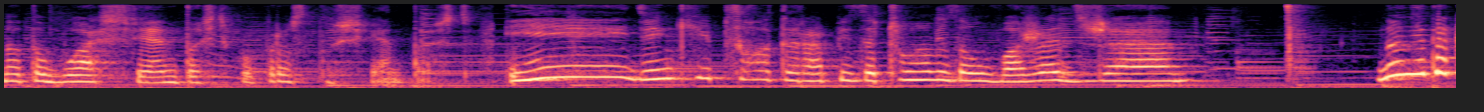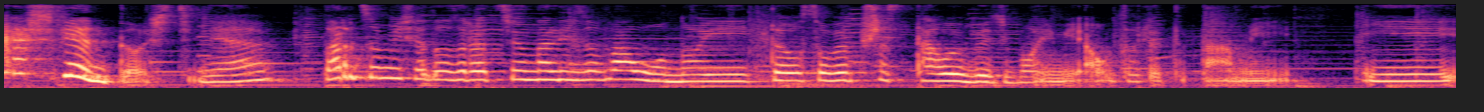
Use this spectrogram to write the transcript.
no to była świętość, po prostu świętość. I dzięki psychoterapii zaczęłam zauważać, że no nie taka świętość, nie? Bardzo mi się to zracjonalizowało, no i te osoby przestały być moimi autorytetami. I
